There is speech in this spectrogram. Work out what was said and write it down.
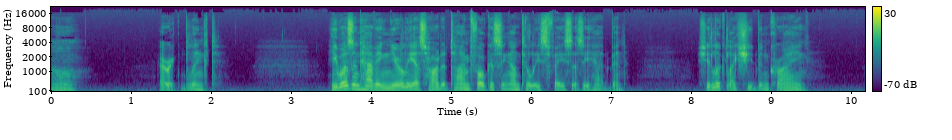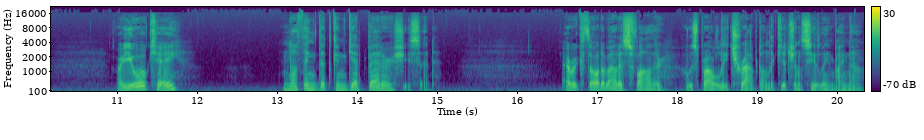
Oh. Eric blinked. He wasn't having nearly as hard a time focusing on Tilly's face as he had been. She looked like she'd been crying. Are you okay? Nothing that can get better, she said. Eric thought about his father, who was probably trapped on the kitchen ceiling by now,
